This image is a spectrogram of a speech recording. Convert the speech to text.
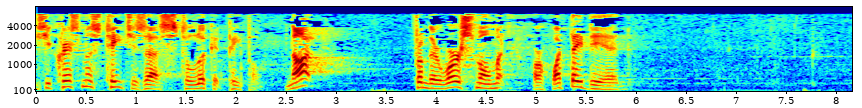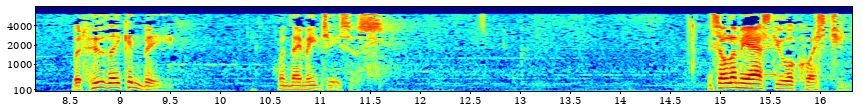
You see, Christmas teaches us to look at people, not from their worst moment or what they did, but who they can be when they meet Jesus. And so let me ask you a question.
